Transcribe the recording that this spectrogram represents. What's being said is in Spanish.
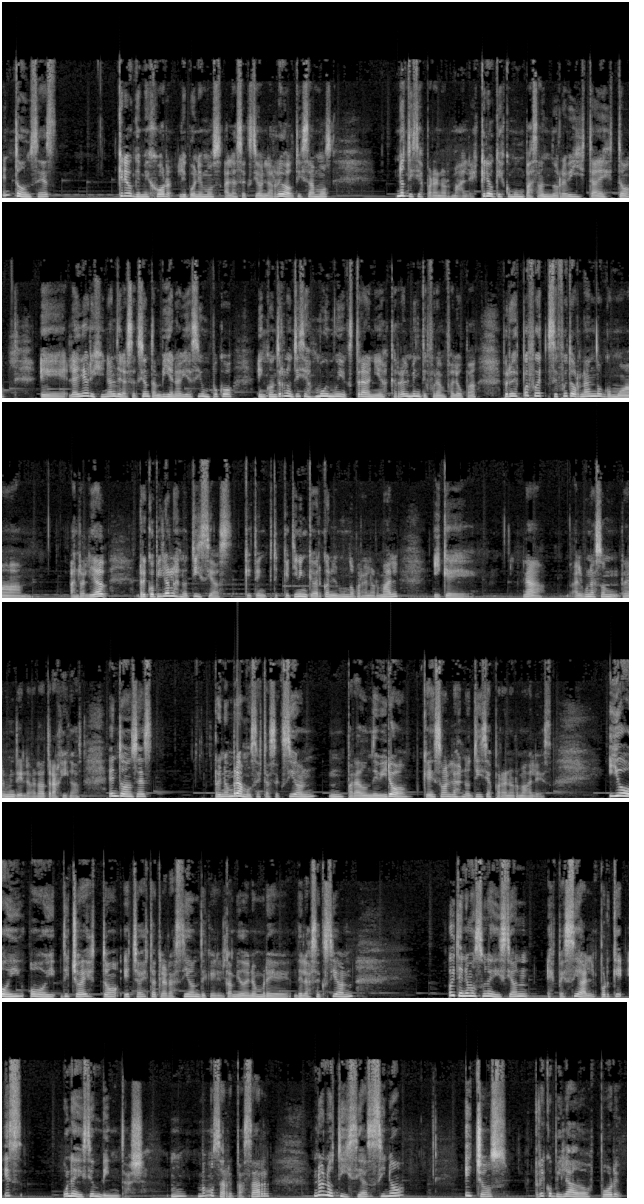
Entonces, creo que mejor le ponemos a la sección, la rebautizamos Noticias Paranormales. Creo que es como un pasando revista esto. Eh, la idea original de la sección también había sido un poco encontrar noticias muy muy extrañas que realmente fueran falopa, pero después se fue tornando como a, en realidad, recopilar las noticias que, tienen que ver con el mundo paranormal y que, nada, algunas son realmente, la verdad, trágicas. Entonces, renombramos esta sección para donde viró, que son las noticias paranormales. Y hoy, hoy, dicho esto, hecha esta aclaración de que el cambio de nombre de la sección, hoy tenemos una edición especial porque es una edición vintage. Vamos a repasar no noticias, sino hechos recopilados por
